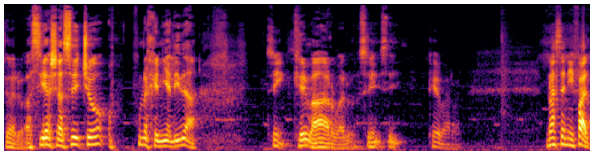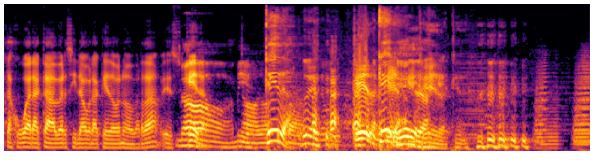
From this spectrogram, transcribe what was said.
Claro, así hayas hecho una genialidad. Sí. Qué bárbaro, sí, sí. Qué bárbaro. No hace ni falta jugar acá a ver si la obra queda o no, ¿verdad? Es, No, queda. amigo. No, no, Queda. Bueno, Queda, queda. Queda, queda.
